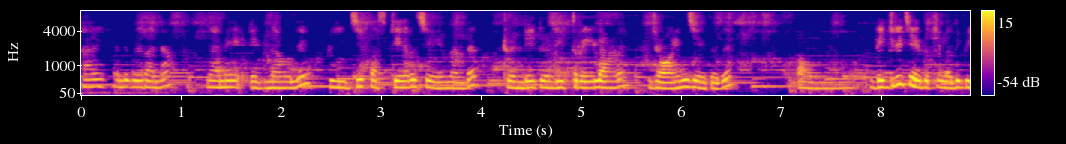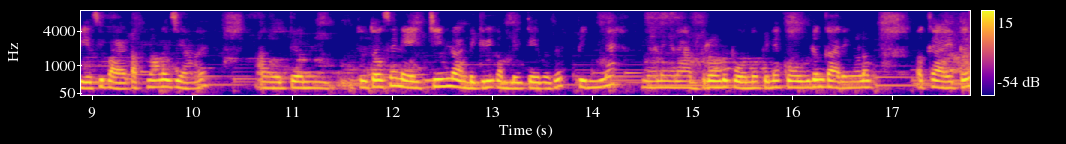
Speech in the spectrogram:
ഹായ് എന്റെ പേര് അന. ഞാൻ എഗ്നൗവിൽ പി ജി ഫസ്റ്റ് ഇയർ ചെയ്യുന്നുണ്ട്. ട്വന്റി ട്വന്റി ത്രീയിലാണ് ജോയിൻ ചെയ്തത്. ഡിഗ്രി ചെയ്തിട്ടുള്ളത് ബി എസ് സി ബയോടെക്നോളജിയാണ് ടു തൗസൻഡ് എയ്റ്റീനിലാണ് ഡിഗ്രി കംപ്ലീറ്റ് ചെയ്തത്. പിന്നെ ഞാനിങ്ങനെ അബ്രോഡ് പോന്നു. പിന്നെ കോവിഡും കാര്യങ്ങളും ഒക്കെ ആയിട്ട്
